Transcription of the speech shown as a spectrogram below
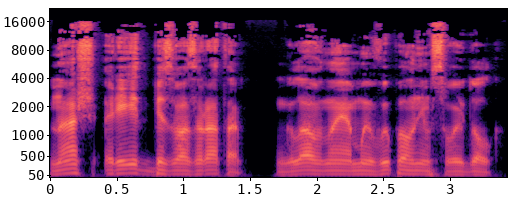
Наш рейд без возврата. Главное, мы выполним свой долг.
